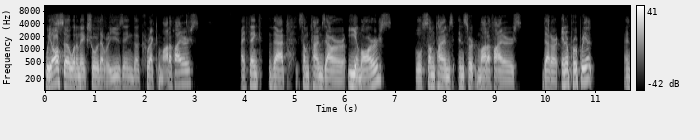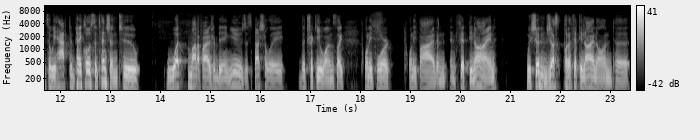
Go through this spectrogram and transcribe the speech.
We also want to make sure that we're using the correct modifiers. I think that sometimes our EMRs will sometimes insert modifiers that are inappropriate. And so we have to pay close attention to what modifiers are being used, especially the tricky ones like 24, 25, and, and 59. We shouldn't just put a 59 on to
